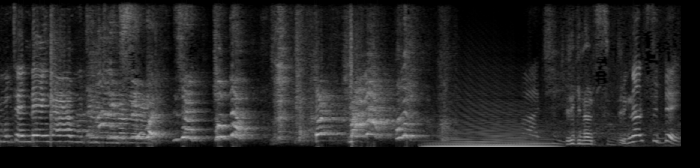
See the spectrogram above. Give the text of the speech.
timutendenga mutiriginanside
